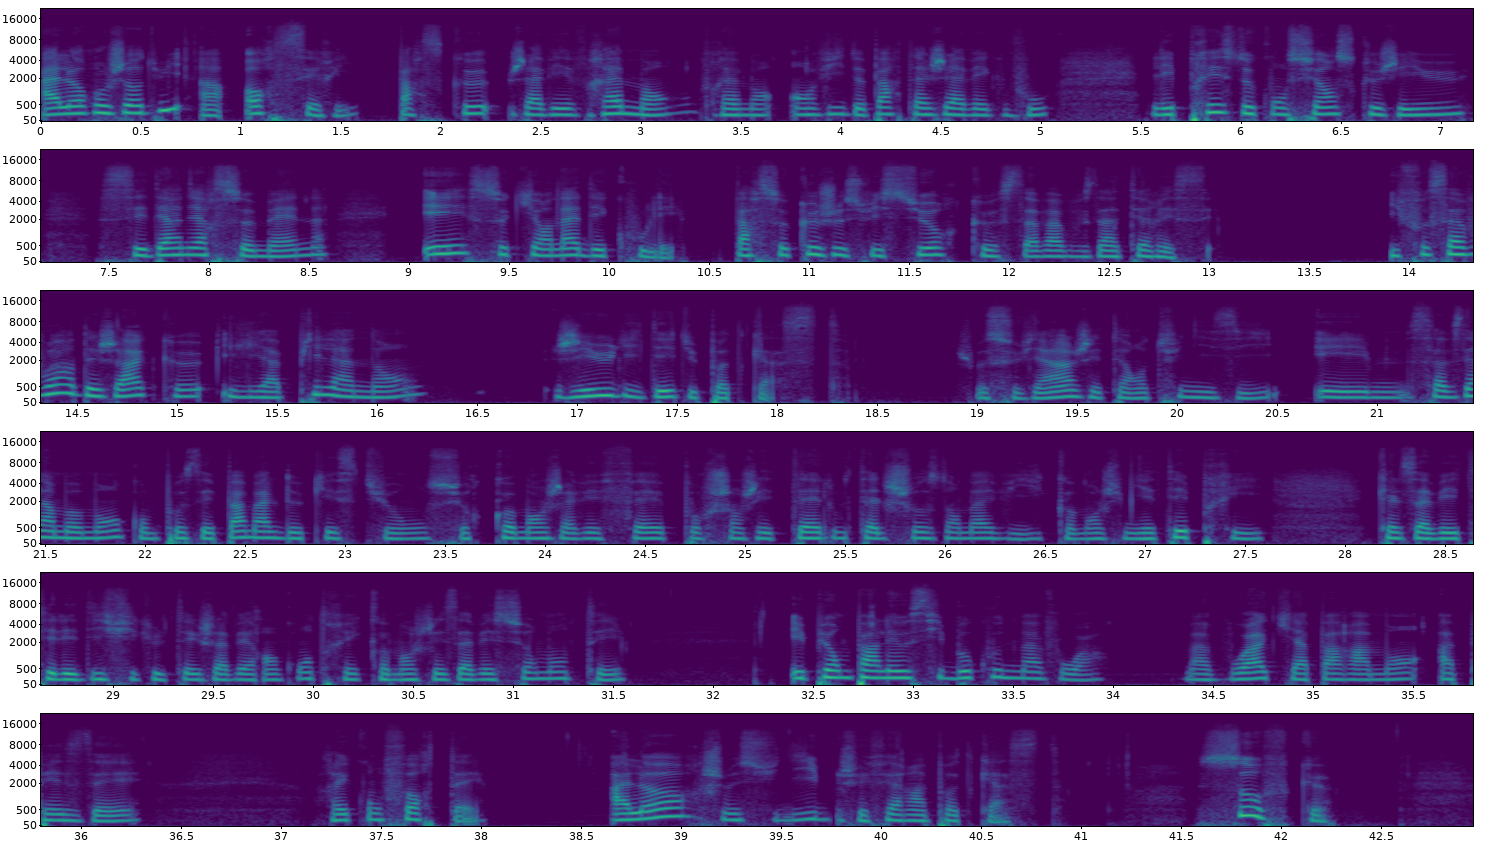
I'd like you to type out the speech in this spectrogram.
Alors aujourd'hui, un hors-série parce que j'avais vraiment, vraiment envie de partager avec vous les prises de conscience que j'ai eues ces dernières semaines et ce qui en a découlé, parce que je suis sûre que ça va vous intéresser. Il faut savoir déjà qu'il y a pile un an, j'ai eu l'idée du podcast. Je me souviens, j'étais en Tunisie et ça faisait un moment qu'on me posait pas mal de questions sur comment j'avais fait pour changer telle ou telle chose dans ma vie, comment je m'y étais pris, quelles avaient été les difficultés que j'avais rencontrées, comment je les avais surmontées. Et puis on me parlait aussi beaucoup de ma voix, ma voix qui apparemment apaisait, réconfortait. Alors je me suis dit, je vais faire un podcast. Sauf que,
